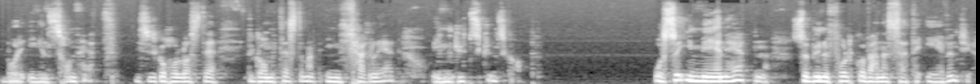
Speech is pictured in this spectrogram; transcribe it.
Både ingen sannhet, hvis vi skal holde oss til Det gamle testamentet, ingen kjærlighet og ingen gudskunnskap. Også i menigheten så begynner folk å venne seg til eventyr.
